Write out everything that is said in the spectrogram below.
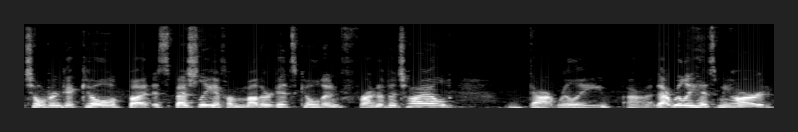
children get killed, but especially if a mother gets killed in front of a child, that really uh, that really hits me hard.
